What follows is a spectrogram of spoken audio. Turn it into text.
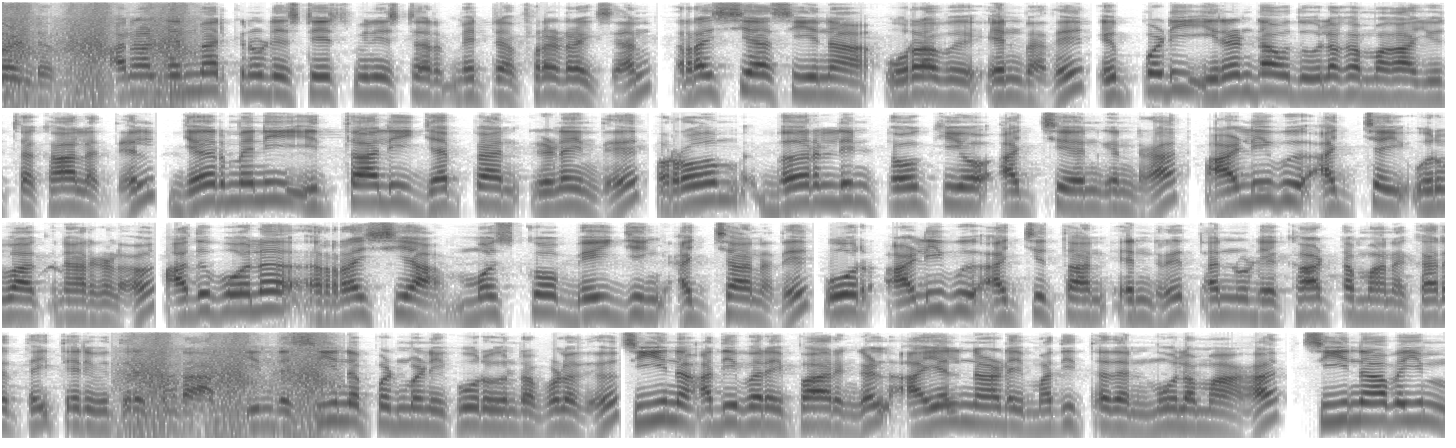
வேண்டும். ஆனால் டென்மார்க்கினுடைய state minister Mette Frederiksen Russia China உறவு என்பது எப்படி இரண்டாவது உலக மகா யுத்த காலத்தில் ஜெர்மனி இத்தாலி ஜப்பான் இணைந்து ரோம் பெர்லின் டோக்கியோ அச்சு என்கின்ற அழிவு அச்சை உருவாக்கினார்களோ அதுபோல ரஷ்யா மொஸ்கோ பெய்ஜிங் அச்சானது ஓர் அழிவு அச்சுதான் என்று தன்னுடைய காட்டமான கருத்தை தெரிவித்திருக்கின்றார். இந்த சீன பெண்மணி கூறுகின்ற பொழுது சீன அதிபரை பாருங்கள் அயல் நாடை மதித்ததன் மூலமாக சீனாவையும்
